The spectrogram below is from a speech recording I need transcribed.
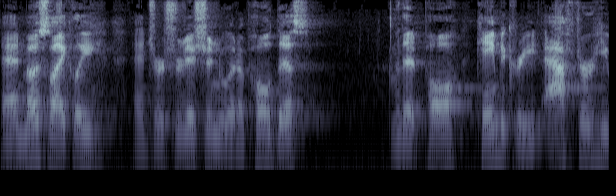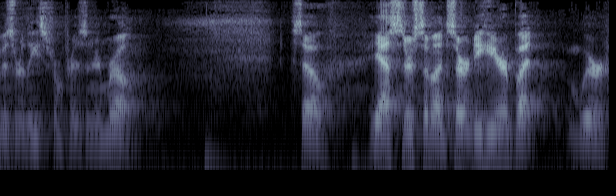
And most likely, and church tradition would uphold this, that Paul came to Crete after he was released from prison in Rome. So, yes, there's some uncertainty here, but we're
